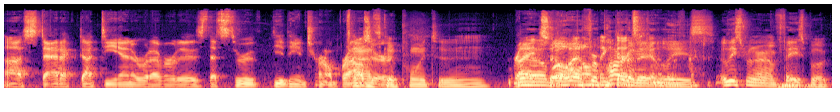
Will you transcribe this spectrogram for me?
uh, static.dn or whatever it is that's through the, the internal browser. That's a good point too. Right. Well, so well for part of it at least, at least when they're on Facebook.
